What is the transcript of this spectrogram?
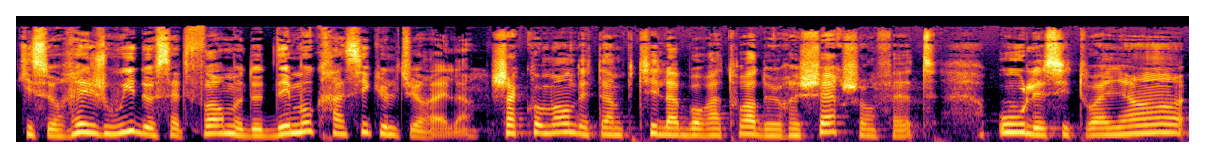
qui se réjouit de cette forme de démocratie culturelle. Chaque commande est un petit laboratoire de recherche, en fait, où les citoyens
